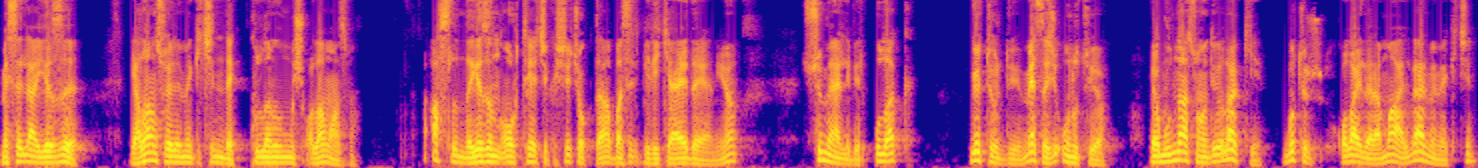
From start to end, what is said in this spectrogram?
Mesela yazı yalan söylemek için de kullanılmış olamaz mı? Aslında yazının ortaya çıkışı çok daha basit bir hikaye dayanıyor. Sümerli bir ulak götürdüğü mesajı unutuyor. Ve bundan sonra diyorlar ki bu tür olaylara mal vermemek için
